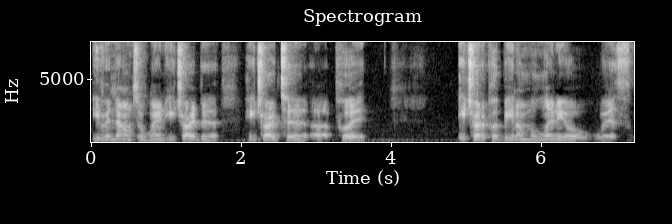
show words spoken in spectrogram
even down to when he tried to he tried to uh, put he tried to put being a millennial with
